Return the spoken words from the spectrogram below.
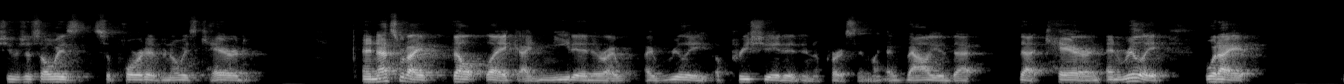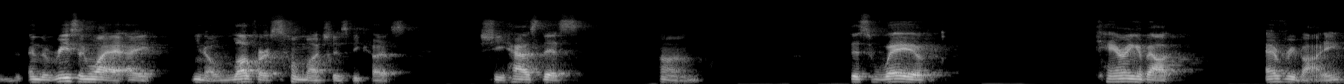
She was just always supportive and always cared. And that's what I felt like I needed or I, I really appreciated in a person. Like I valued that that care. And, and really what I and the reason why I you know love her so much is because she has this um this way of caring about everybody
